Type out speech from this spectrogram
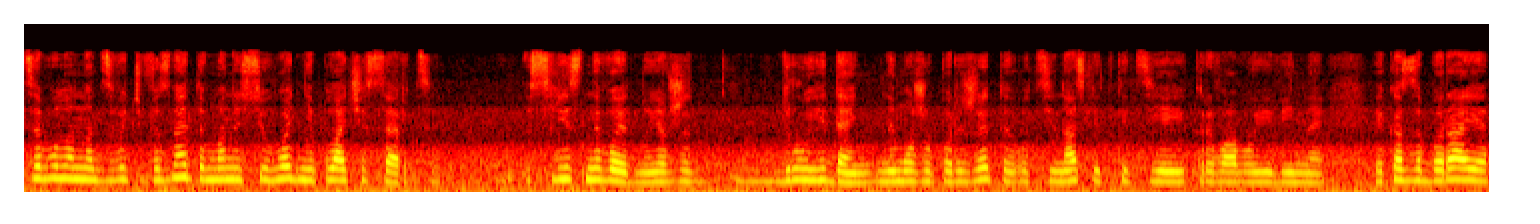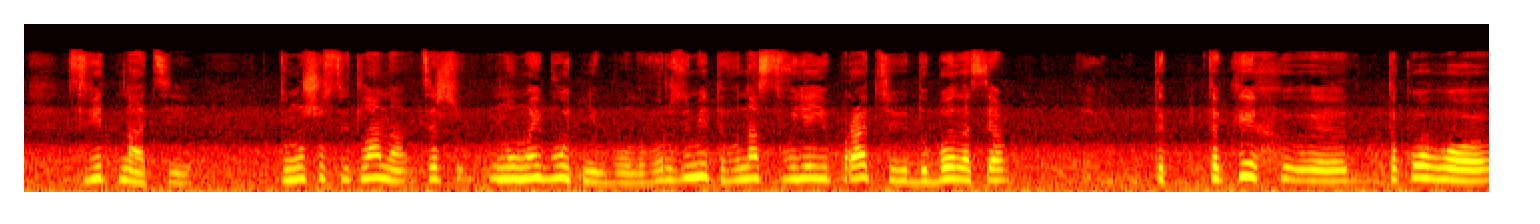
Це було надзвичайно. Ви знаєте, в мене сьогодні плаче серце. Сліз не видно. Я вже другий день не можу пережити оці наслідки цієї кривавої війни, яка забирає цвіт нації. Тому що Світлана, це ж ну майбутнє було. Ви розумієте, вона своєю працею добилася таких, е, такого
